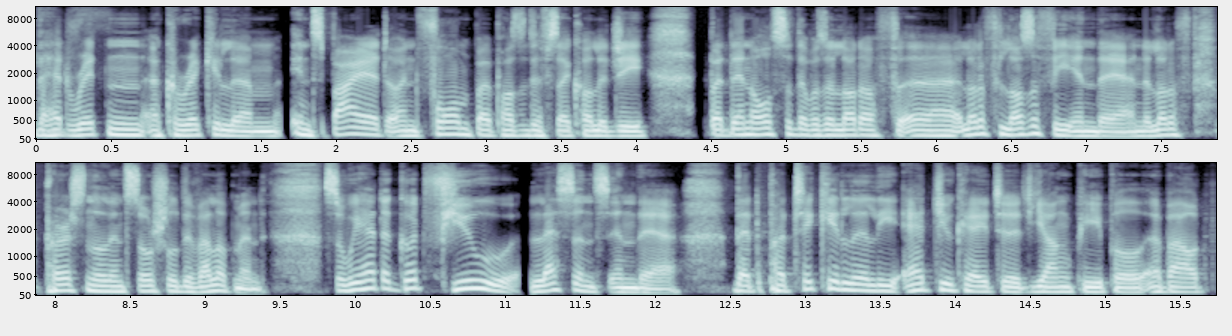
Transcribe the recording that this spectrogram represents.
they had written a curriculum inspired or informed by positive psychology, but then also there was a lot of uh, a lot of philosophy in there and a lot of personal and social development. So we had a good few lessons in there that particularly educated young people about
